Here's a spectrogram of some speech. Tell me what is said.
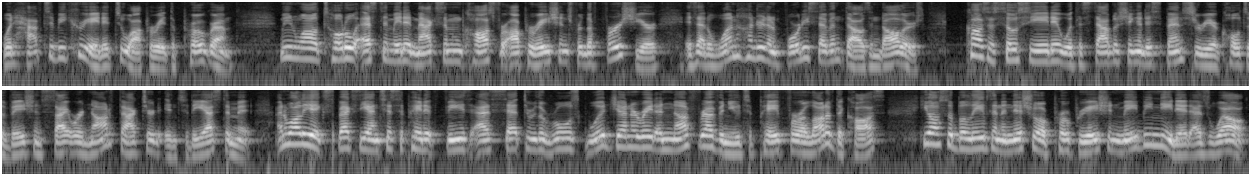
would have to be created to operate the program. Meanwhile, total estimated maximum cost for operations for the first year is at $147,000. Costs associated with establishing a dispensary or cultivation site were not factored into the estimate. And while he expects the anticipated fees as set through the rules would generate enough revenue to pay for a lot of the costs, he also believes an initial appropriation may be needed as well.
